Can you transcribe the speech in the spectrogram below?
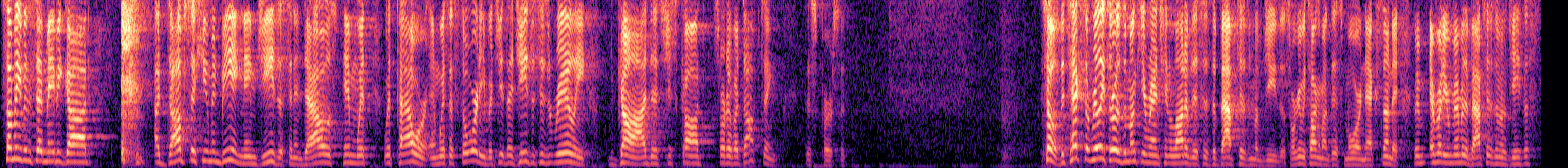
Some even said maybe God adopts a human being named Jesus and endows him with, with power and with authority, but that Jesus isn't really God, that's just God sort of adopting this person. So, the text that really throws the monkey wrench in a lot of this is the baptism of Jesus. We're going to be talking about this more next Sunday. Everybody remember the baptism of Jesus?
